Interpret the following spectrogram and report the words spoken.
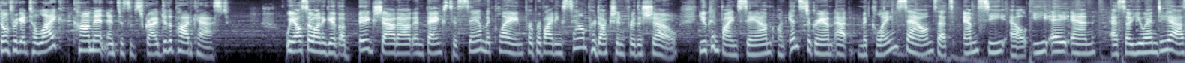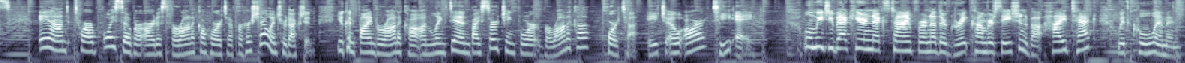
Don't forget to like, comment, and to subscribe to the podcast. We also want to give a big shout out and thanks to Sam McLean for providing sound production for the show. You can find Sam on Instagram at McLean Sounds, that's M C L E A N S O U N D S, and to our voiceover artist Veronica Horta for her show introduction. You can find Veronica on LinkedIn by searching for Veronica Horta, H O R T A. We'll meet you back here next time for another great conversation about high tech with cool women.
